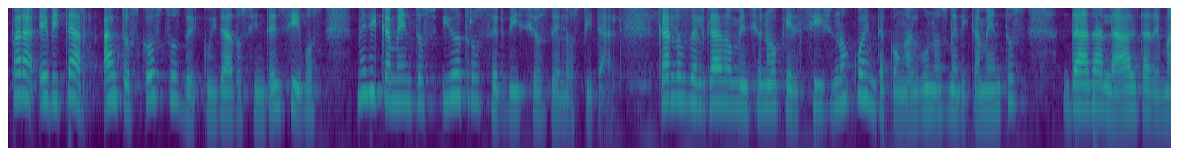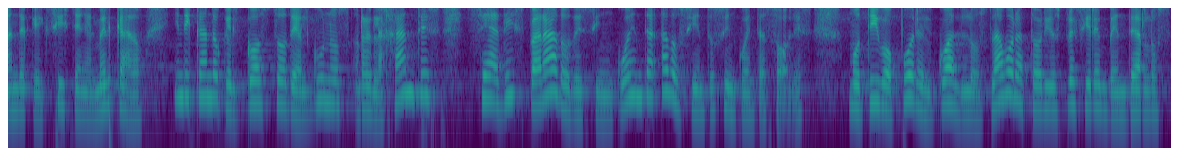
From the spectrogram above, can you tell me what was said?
para evitar altos costos de cuidados intensivos medicamentos y otros servicios del hospital. Carlos Delgado mencionó que el CIS no cuenta con algunos medicamentos, dada la alta demanda que existe en el mercado, indicando que el costo de algunos relajantes se ha disparado de 50 a 250 soles, motivo por el cual los laboratorios prefieren venderlos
